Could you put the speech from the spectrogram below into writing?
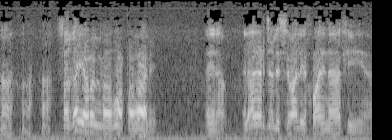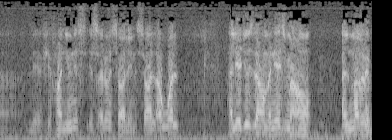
فغيروا الموضوع طوالي. أي نعم. الآن أرجع للسؤال لاخواننا في في خان يونس. يسألون سؤالين. السؤال الأول هل يجوز لهم أن يجمعوا المغرب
